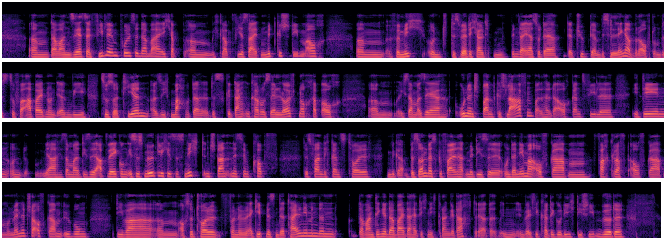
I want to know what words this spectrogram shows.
Ähm, da waren sehr, sehr viele Impulse dabei. Ich habe, ähm, ich glaube, vier Seiten mitgeschrieben auch ähm, für mich und das werde ich halt, bin da eher so der, der Typ, der ein bisschen länger braucht, um das zu verarbeiten und irgendwie zu sortieren. Also ich mache da, das Gedankenkarussell läuft noch, habe auch ähm, ich sag mal, sehr unentspannt geschlafen, weil halt da auch ganz viele Ideen und ja, ich sag mal, diese Abwägung, ist es möglich, ist es nicht, entstanden ist im Kopf. Das fand ich ganz toll. Besonders gefallen hat mir diese Unternehmeraufgaben, Fachkraftaufgaben und Manageraufgabenübung. Die war ähm, auch so toll von den Ergebnissen der Teilnehmenden. Da waren Dinge dabei, da hätte ich nicht dran gedacht, ja, in, in welche Kategorie ich die schieben würde.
